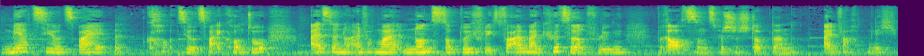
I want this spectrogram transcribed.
mehr CO2, CO2-Konto, als wenn du einfach mal nonstop durchfliegst. Vor allem bei kürzeren Flügen brauchst du einen Zwischenstopp dann einfach nicht.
